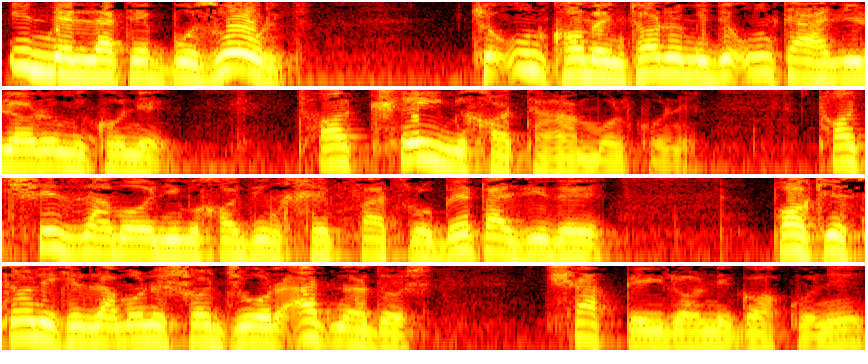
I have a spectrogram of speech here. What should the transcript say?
این ملت بزرگ که اون کامنتار رو میده اون تحلیل ها رو می‌کنه تا کی می‌خواد تحمل کنه؟ تا چه زمانی می‌خواد این خفت رو بپذیره؟ پاکستانی که زمان شاه جرأت نداشت چپ به ایران نگاه کنه؟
